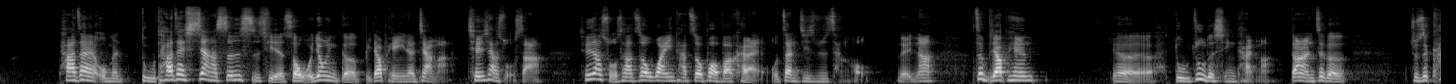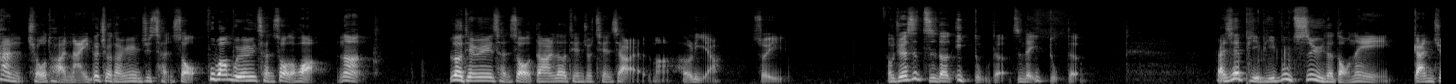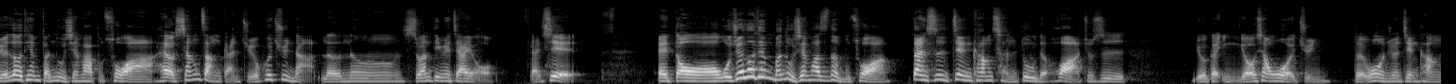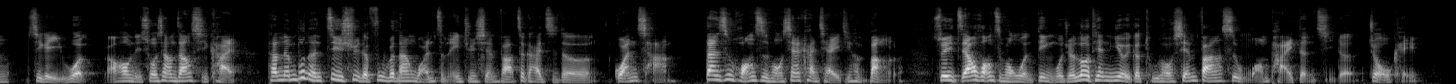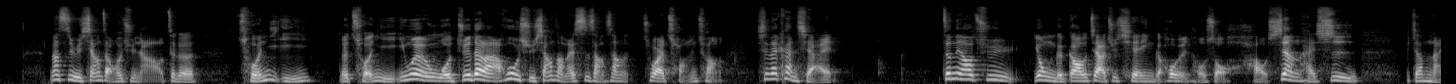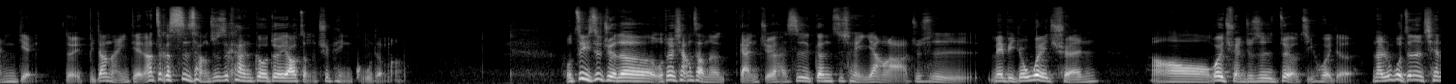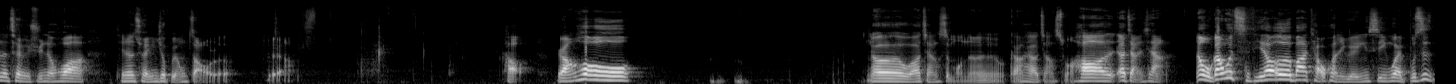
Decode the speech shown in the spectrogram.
他在我们赌他在下升时期的时候，我用一个比较便宜的价码签下索沙，签下索沙之后，万一他之后爆发开来，我战绩是不是长红？对，那这比较偏呃赌注的心态嘛。当然这个。就是看球团哪一个球团愿意去承受，富邦不愿意承受的话，那乐天愿意承受，当然乐天就签下来了嘛，合理啊。所以我觉得是值得一赌的，值得一赌的。感谢皮皮不吃鱼的斗内，感觉乐天本土先发不错啊。还有乡长感觉会去哪了呢？十万订阅加油，感谢。哎，都我觉得乐天本土先发真的不错啊，但是健康程度的话，就是有个隐忧，像沃尔军。对翁文娟的健康是一个疑问，然后你说像张喜凯，他能不能继续的负担完整的一军先发，这个还值得观察。但是黄子鹏现在看起来已经很棒了，所以只要黄子鹏稳定，我觉得乐天你有一个秃头先发是王牌等级的就 OK。那至于乡长会去哪，这个存疑的存疑，因为我觉得啦，或许乡长在市场上出来闯一闯，现在看起来，真的要去用一个高价去签一个后援投手，好像还是比较难一点。对，比较难一点。那这个市场就是看各队要怎么去评估的嘛。我自己是觉得，我对香港的感觉还是跟之前一样啦，就是 maybe 就魏权，然后魏权就是最有机会的。那如果真的签了陈宇勋的话，田中纯一就不用找了。对啊。好，然后，呃，我要讲什么呢？我刚刚要讲什么？好，要讲一下。那我刚刚会只提到二二八条款的原因，是因为不是。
